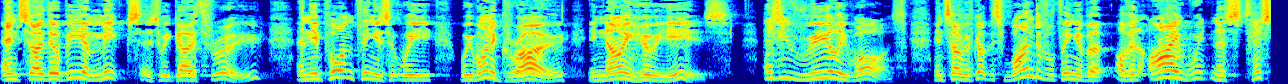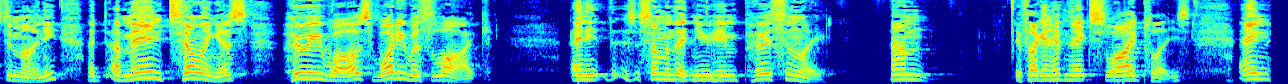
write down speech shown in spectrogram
And so there'll be a mix as we go through. And the important thing is that we, we want to grow in knowing who he is, as he really was. And so we've got this wonderful thing of, a, of an eyewitness testimony, a, a man telling us who he was, what he was like, and he, someone that knew him personally. Um, if I can have the next slide, please. And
